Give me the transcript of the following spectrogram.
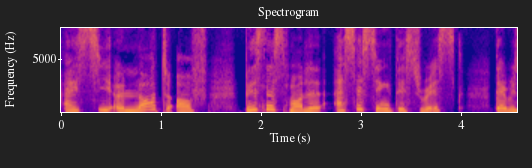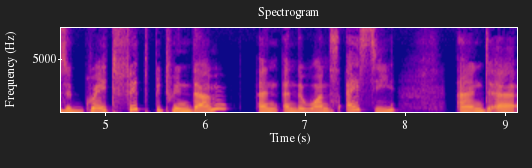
I see a lot of business model assessing this risk. There is a great fit between them and, and the ones I see. And uh,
